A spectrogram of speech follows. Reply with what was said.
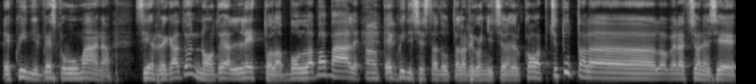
e quindi il vescovo Umana si è recato a Noto e ha letto la bolla papale Ah, ok. e quindi c'è stata tutta la ricognizione del corpo, c'è tutta la- l'operazione si è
